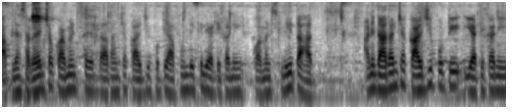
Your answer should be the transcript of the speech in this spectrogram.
आपल्या सगळ्यांच्या कॉमेंट्स आहेत. दादांच्या काळजीपोटी आपण देखील या ठिकाणी कॉमेंट्स लिहित आहात. आणि दादांच्या काळजीपोटी या ठिकाणी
